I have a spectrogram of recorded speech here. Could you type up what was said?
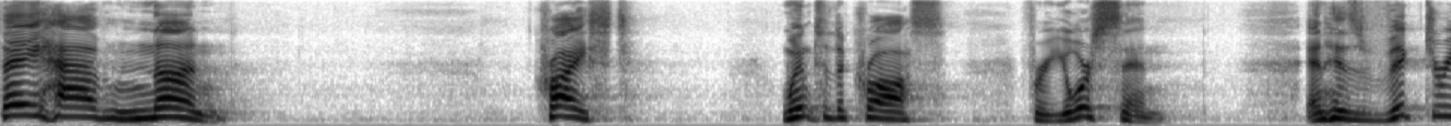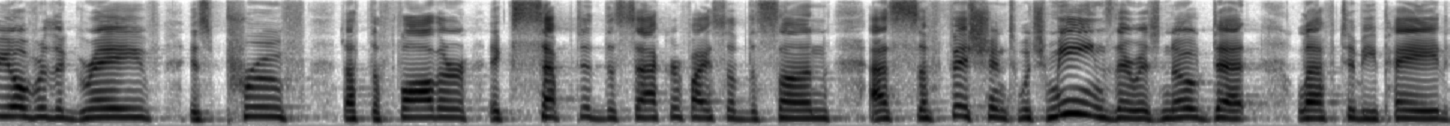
They have none. Christ went to the cross for your sin, and his victory over the grave is proof that the Father accepted the sacrifice of the Son as sufficient, which means there is no debt left to be paid.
